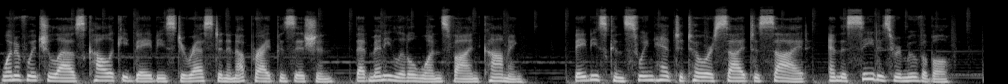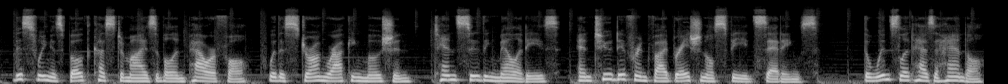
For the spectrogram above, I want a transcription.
one of which allows colicky babies to rest in an upright position that many little ones find calming. Babies can swing head to toe or side to side, and the seat is removable. This swing is both customizable and powerful, with a strong rocking motion, 10 soothing melodies, and two different vibrational speed settings. The Winslet has a handle,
